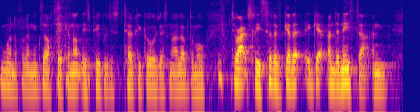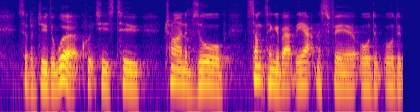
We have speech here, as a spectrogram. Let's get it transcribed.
wonderful and exotic, and aren't these people just totally gorgeous, and I love them all. to actually sort of get a, get underneath that and sort of do the work, which is to try and absorb something about the atmosphere or the or the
